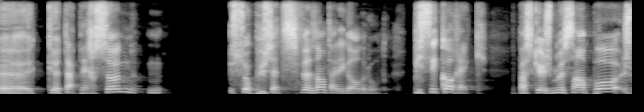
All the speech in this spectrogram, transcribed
euh, que ta personne soit plus satisfaisante à l'égard de l'autre. Puis c'est correct, parce que je me sens pas... Je,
